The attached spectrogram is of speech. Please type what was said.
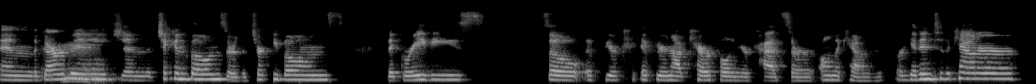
And the garbage mm. and the chicken bones or the turkey bones, the gravies. So if you're if you're not careful and your cats are on the counter or get into the counter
